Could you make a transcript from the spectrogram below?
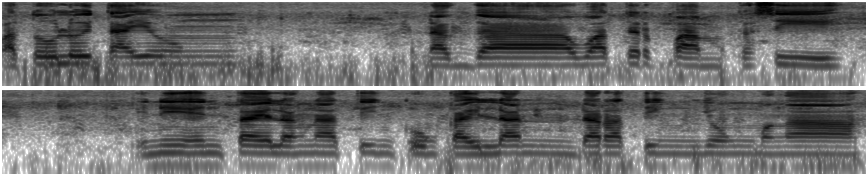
patuloy tayong nag uh, water pump kasi iniintay lang natin kung kailan darating yung mga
